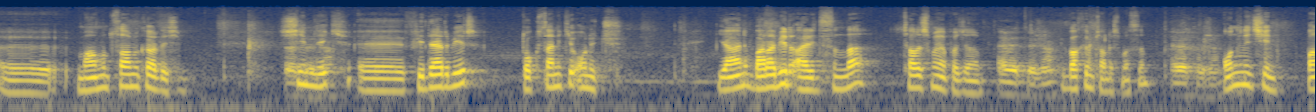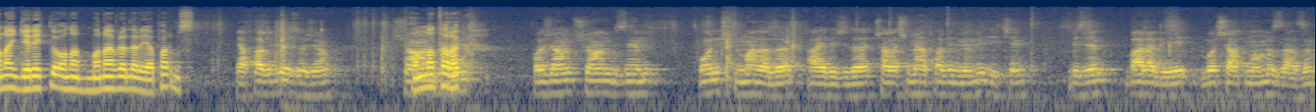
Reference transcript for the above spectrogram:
Ee, Mahmut Sami kardeşim. Şimdilik e, Fider 1 92 13. Yani bara 1 ayrıcısında çalışma yapacağım. Evet hocam. Bir bakım çalışması. Evet hocam. Onun için bana gerekli olan manevraları yapar mısın? Yapabiliriz hocam. Şu an Anlatarak. bizim- hocam şu an bizim 13 numaralı ayrıcıda çalışma yapabilmemiz için bizim bara biri boşaltmamız lazım.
